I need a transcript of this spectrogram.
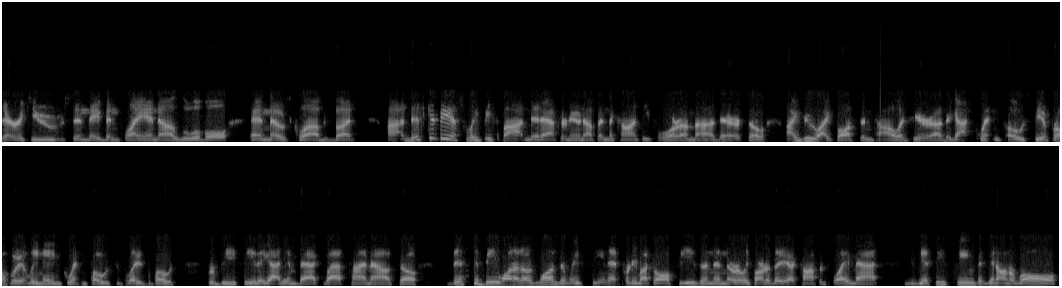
Syracuse and they've been playing uh, Louisville and those clubs. But uh, this could be a sleepy spot mid afternoon up in the Conte Forum uh, there. So I do like Boston College here. Uh, they got Quinten Post, the appropriately named Quinten Post, who plays the post for BC. They got him back last time out. So this could be one of those ones, and we've seen it pretty much all season in the early part of the uh, conference play, Matt. You get these teams that get on a roll,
